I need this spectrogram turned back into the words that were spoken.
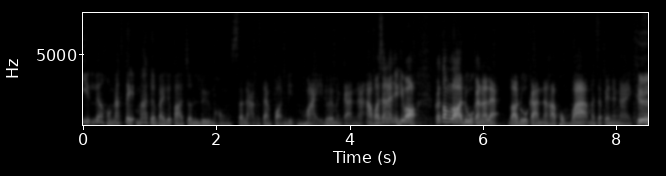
กิจเรื่องของนักเตะมากเกินไปหรือเปล่าจนลืมของสนามสแตมฟอร์ดบิดใหม่ด้วยเหมือนกันนะอะเพราะฉะนั้นอย่างที่บอกก็ต้องรอดูกันนั่นแหละ รอดูกันนะครับผมว่ามันจะเป็นยังไงคือ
